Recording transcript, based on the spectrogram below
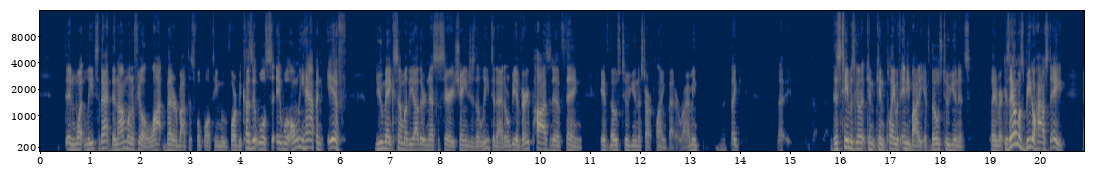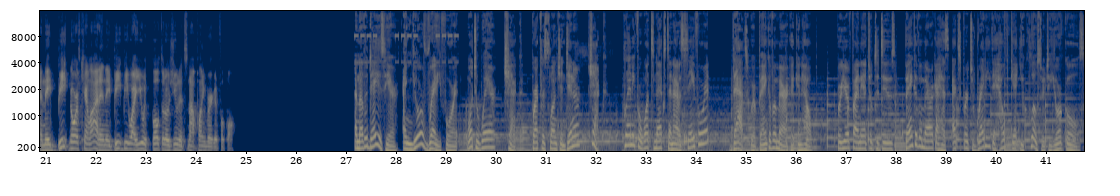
then what leads to that, then I'm going to feel a lot better about this football team moving forward because it will it will only happen if you make some of the other necessary changes that lead to that. It'll be a very positive thing if those two units start playing better, right? I mean, like uh, this team is going to can can play with anybody if those two units play better because they almost beat Ohio State and they beat North Carolina and they beat BYU with both of those units not playing very good football. Another day is here and you're ready for it. What to wear? Check. Breakfast, lunch, and dinner? Check. Planning for what's next and how to save for it? That's where Bank of America can help. For your financial to-dos, Bank of America has experts ready to help get you closer to your goals.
